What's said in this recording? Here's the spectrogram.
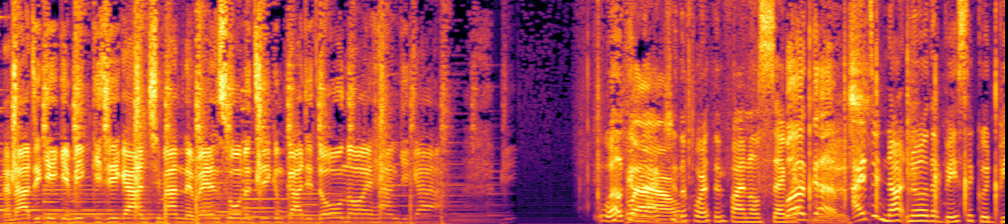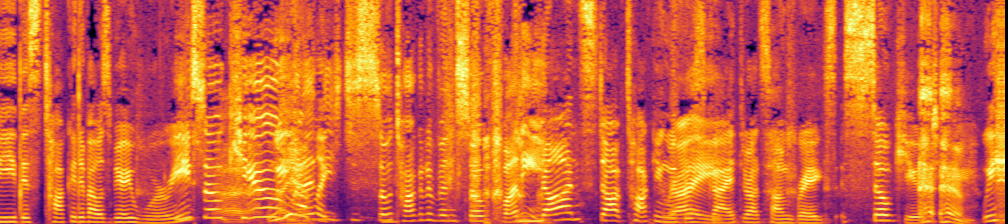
난 아직 이게 믿기지가 않지만 내 왼손은 지금까지도 너의 향기가 Welcome wow. back to the fourth and final segment. Welcome. I did not know that Basick would be this talkative. I was very worried. He's so uh, cute. Uh, we have like he's just so talkative and so funny. Non-stop talking with right. this guy throughout song breaks. So cute. we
